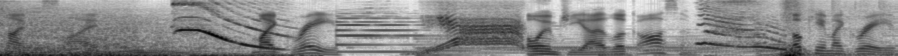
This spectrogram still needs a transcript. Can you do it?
Time to slide. My grave. OMG, I look awesome. Okay, my grave.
